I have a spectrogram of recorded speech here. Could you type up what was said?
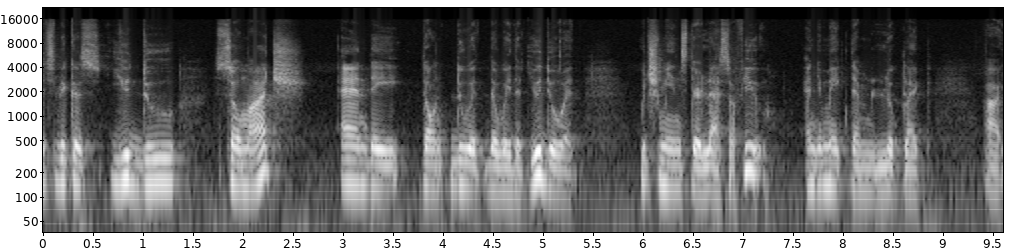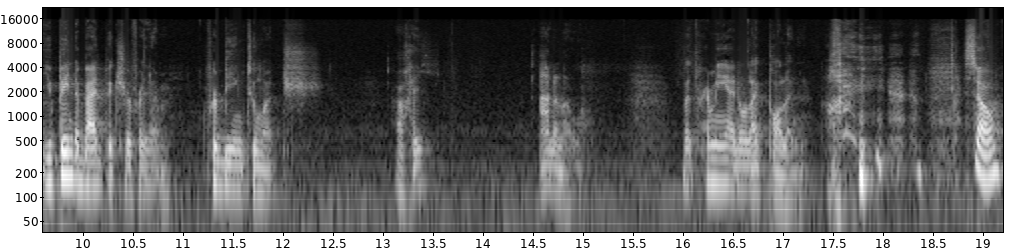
It's because you do so much and they don't do it the way that you do it, which means they're less of you. And you make them look like, uh, you paint a bad picture for them for being too much. Okay? I don't know. But for me, I don't like pollen. so,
